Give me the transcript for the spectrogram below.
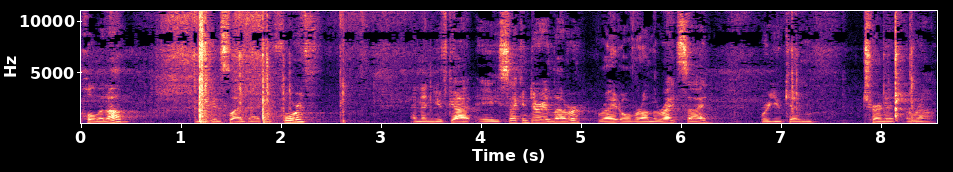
Pull it up and you can slide back and forth. And then you've got a secondary lever right over on the right side where you can turn it around.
